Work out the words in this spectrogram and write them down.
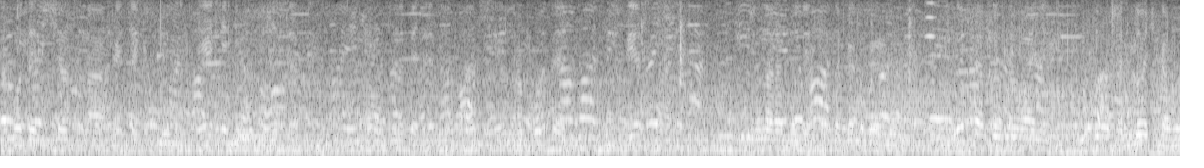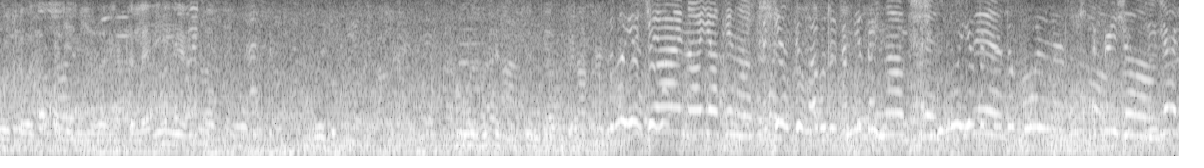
Работает сейчас на хай-теке предприятии, на 5 лет работает успешно. Жена работает, это как бы высшее образование. Тоже дочка выучилась в Академии дизайна в Тель-Авиве. Ну, я Звичайно, а як інакше? Я взяла вот это мне Інакше. Ну, я Все. такая довольная, слушай, такая счастливая.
